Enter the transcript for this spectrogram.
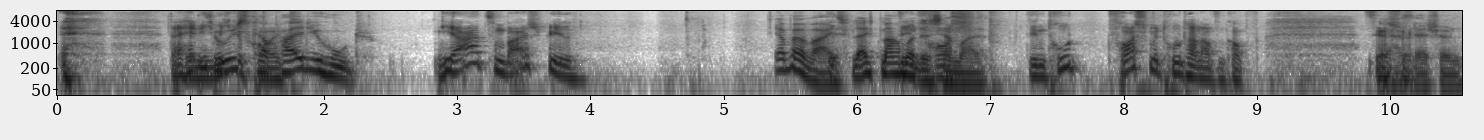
da hätte ich mich Luis gefreut. Capaldi-Hut. Ja, zum Beispiel. Ja, wer weiß, vielleicht machen wir Den das Frosch. ja mal. Den Trut, Frosch mit Truthahn auf dem Kopf. Sehr Ja, schön. sehr schön.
